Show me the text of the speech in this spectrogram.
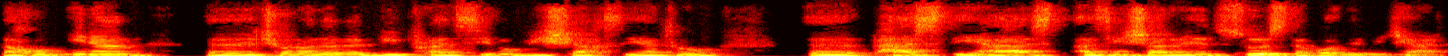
و خب اینم چون آدم بی پرنسیب و بی شخصیت و پستی هست از این شرایط سو استفاده می‌کرد.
